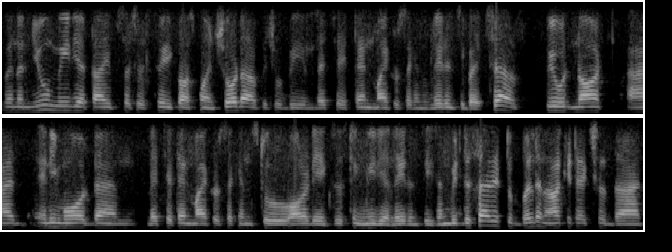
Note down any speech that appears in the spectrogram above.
when a new media type such as 3D XPoint showed up, which would be, let's say, 10 microseconds of latency by itself, we would not add any more than, let's say, 10 microseconds to already existing media latencies. And we decided to build an architecture that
